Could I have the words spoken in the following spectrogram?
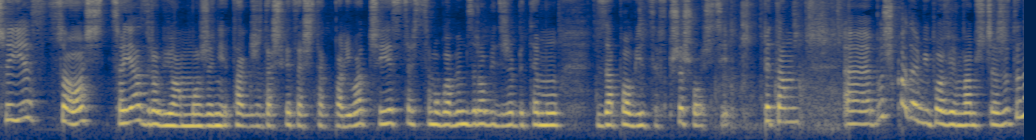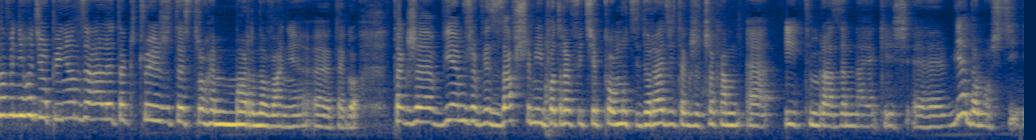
Czy jest coś, co ja zrobiłam może nie tak, że ta świeca się tak paliła? Czy jest coś, co mogłabym zrobić, żeby temu zapobiec w przyszłości? Pytam, e, bo szkoda mi, powiem Wam szczerze. To nawet nie chodzi o pieniądze, ale tak czuję, że to jest trochę marnowanie e, tego. Także wiem, że Wy zawsze mi potraficie pomóc i doradzić, także czekam e, i tym razem na jakieś e, wiadomości.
